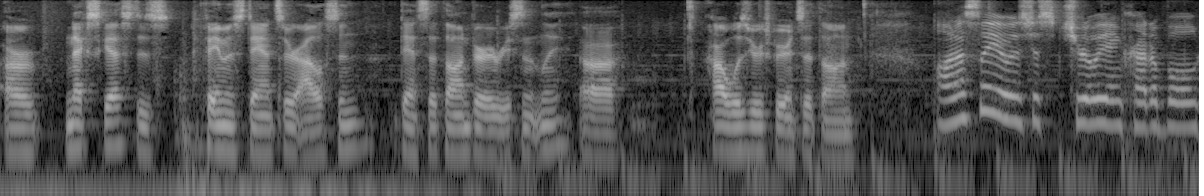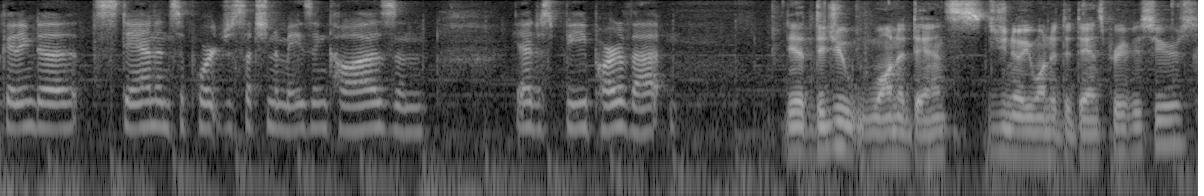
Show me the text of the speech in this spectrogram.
Our next guest is famous dancer Allison. Danced at Thon very recently. Uh, how was your experience at Thon? Honestly, it was just truly incredible getting to stand and support just such an amazing cause and yeah, just be part of that. Yeah, did you want to dance? Did you know you wanted to dance previous years?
